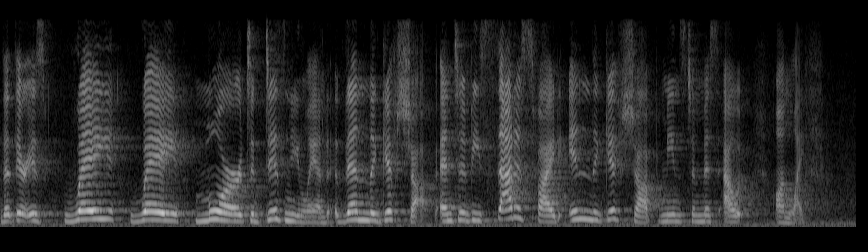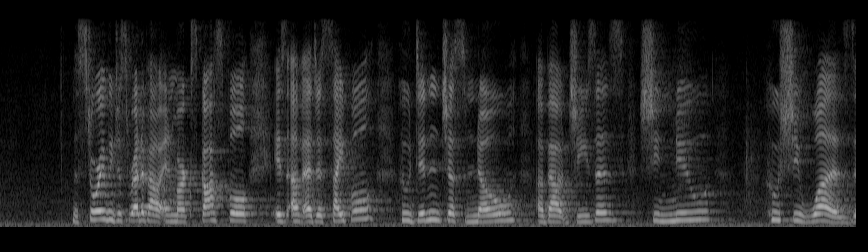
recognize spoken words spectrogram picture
that there is way, way more to Disneyland than the gift shop. And to be satisfied in the gift shop means to miss out on life. The story we just read about in Mark's gospel is of a disciple who didn't just know about Jesus, she knew who she was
